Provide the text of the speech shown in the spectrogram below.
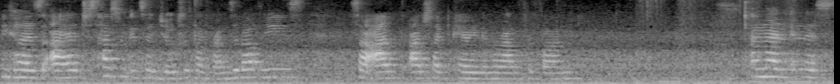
because I just have some inside jokes with my friends about these. So I, I just like to carry them around for fun. And then in this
